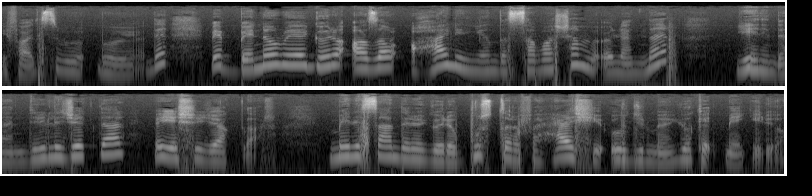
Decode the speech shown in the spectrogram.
ifadesi böyle yönde. Ve Benora'ya göre Azar Ahali'nin yanında savaşan ve ölenler yeniden dirilecekler ve yaşayacaklar. Melisandre'ye göre buz tarafı her şeyi öldürmeye, yok etmeye geliyor.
